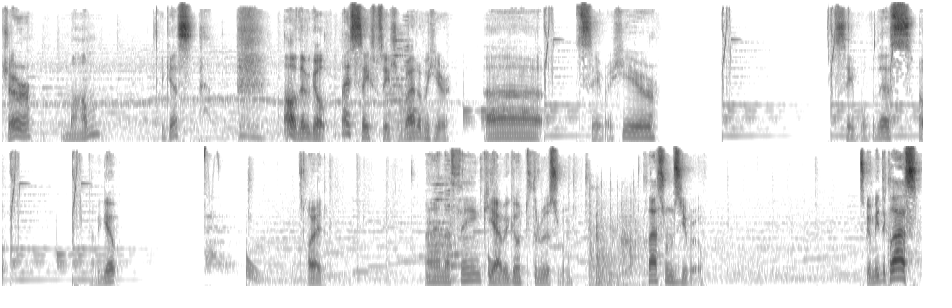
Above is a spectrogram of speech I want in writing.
Sure. Mom? I guess? oh, there we go. Nice safe station right over here. Uh, save right here. Save over this. Oh, there we go. Alright. And I think, yeah, we go through this room. Classroom zero. Let's go meet the class.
